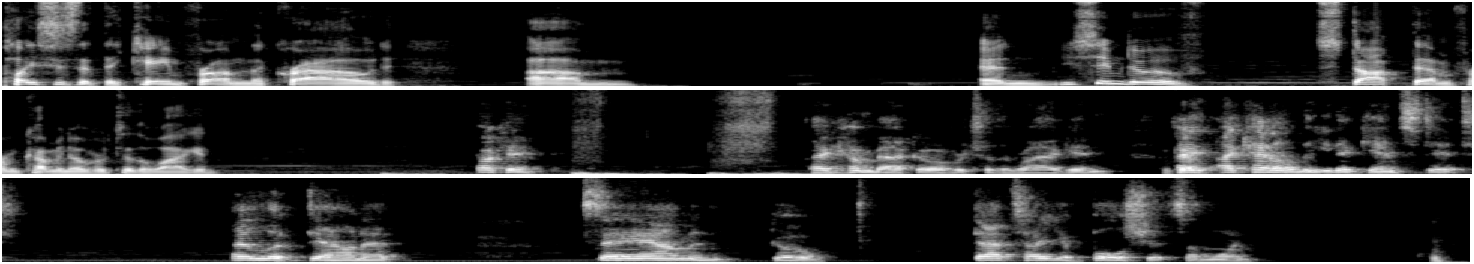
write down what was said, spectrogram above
places that they came from, the crowd. Um, and you seem to have stopped them from coming over to the wagon. Okay. I come back over to the wagon. Okay. I, I kind of lean against it. I look down at Sam and go, That's how you bullshit someone.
